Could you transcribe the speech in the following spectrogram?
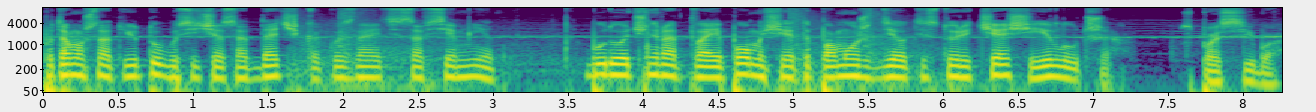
потому что от Ютуба сейчас отдачи, как вы знаете, совсем нет. Буду очень рад твоей помощи, это поможет делать истории чаще и лучше. Спасибо.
